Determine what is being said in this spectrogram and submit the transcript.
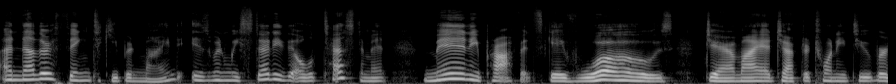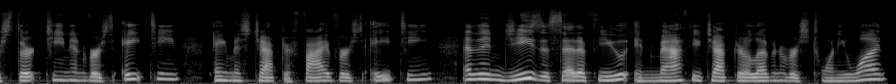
Another thing to keep in mind is when we study the Old Testament, many prophets gave woes. Jeremiah chapter 22, verse 13 and verse 18, Amos chapter 5, verse 18, and then Jesus said a few in Matthew chapter 11, verse 21,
